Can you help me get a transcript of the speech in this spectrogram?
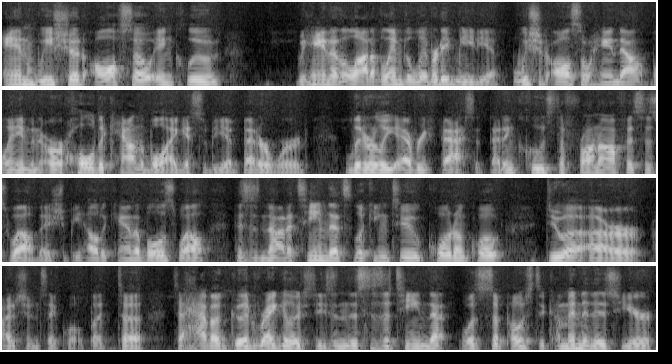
and we should also include we hand out a lot of blame to Liberty Media. We should also hand out blame and, or hold accountable, I guess would be a better word, literally every facet. That includes the front office as well. They should be held accountable as well. This is not a team that's looking to quote unquote do a or I shouldn't say quote, but to to have a good regular season. This is a team that was supposed to come into this year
